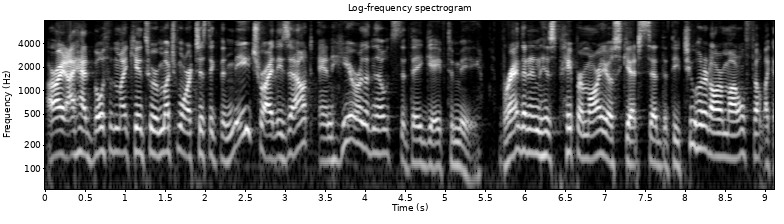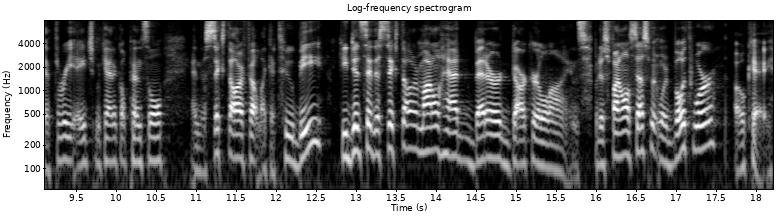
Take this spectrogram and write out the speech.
All right, I had both of my kids who are much more artistic than me try these out, and here are the notes that they gave to me. Brandon in his Paper Mario sketch said that the $200 model felt like a 3H mechanical pencil and the $6 felt like a 2B. He did say the $6 model had better, darker lines, but his final assessment when both were okay.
